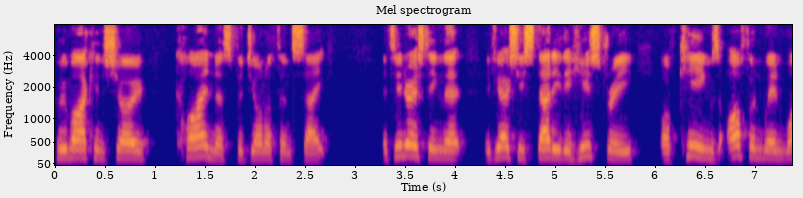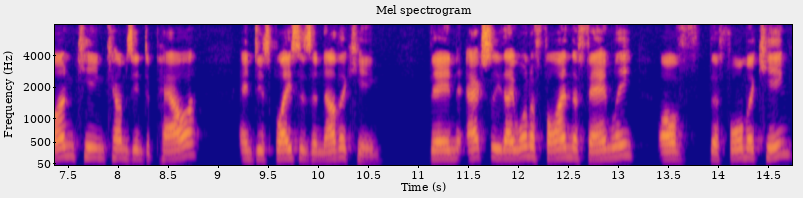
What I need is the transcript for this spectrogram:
whom I can show kindness for Jonathan's sake? It's interesting that if you actually study the history of kings, often when one king comes into power and displaces another king, then actually they want to find the family of the former king,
